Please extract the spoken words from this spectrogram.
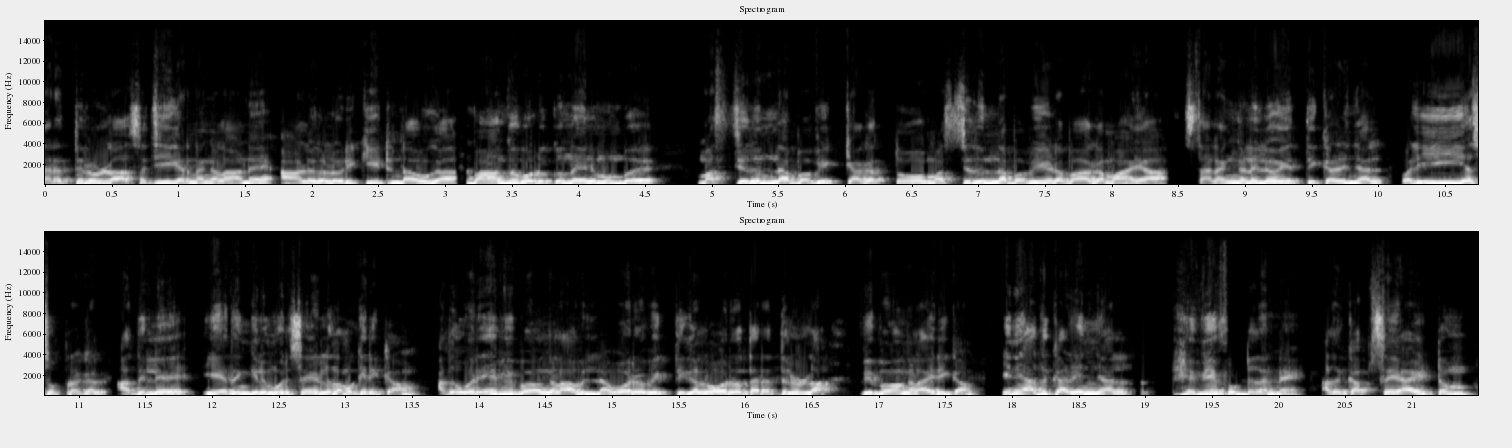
തരത്തിലുള്ള സജ്ജീകരണങ്ങളാണ് ആളുകൾ ഒരുക്കിയിട്ടുണ്ടാവുക. ബാങ്ക് കൊടുക്കുന്നതിന് മുമ്പ് മസ്ജിദുൻ നബവിക്കകത്തോ മസ്ജിദുൻ നബവിയുടെ ഭാഗമായ സ്ഥലങ്ങളിലോ എത്തിക്കഴിഞ്ഞാൽ വലിയ സുപ്രകൾ. അതിൽ ഏതെങ്കിലും ഒരു സൈഡിൽ നമുക്കിരിക്കാം. അത് ഒരേ വിഭവങ്ങളാവില്ല. ഓരോ വ്യക്തികൾ ഓരോ തരത്തിലുള്ള വിഭവങ്ങളായിരിക്കാം. ഇനി അത് കഴിഞ്ഞാൽ ഹെവി ഫുഡ് തന്നെ. അത് കപ്സയായിട്ടും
